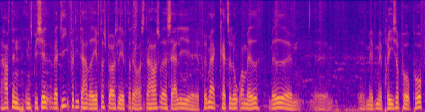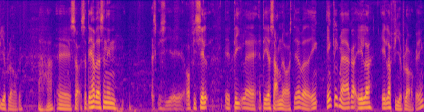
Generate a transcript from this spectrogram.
haft en, en speciel værdi, fordi der har været efterspørgsel efter det også. Der har også været særlige øh, frimærkekataloger med, med, øh, øh, øh, med, med priser på, på fire blokke. Aha. Øh, så, så det har været sådan en hvad skal jeg sige, øh, officiel øh, del af, af det, jeg samler også. Det har været en, enkeltmærker eller, eller fire blokke. Ikke?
